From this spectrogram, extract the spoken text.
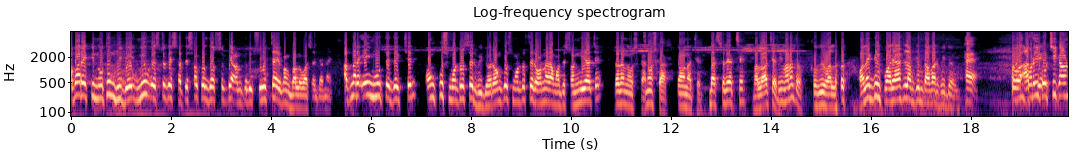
আবার একটি নতুন ভিডিও নিউ স্টকের সাথে সকল দর্শককে আন্তরিক শুভেচ্ছা এবং ভালোবাসা জানাই। আপনারা এই মুহূর্তে দেখছেন অঙ্কুশ মোটরস এর ভিডিও আর অঙ্কুশ মোটরস এর অনার আমাদের সঙ্গেই আছে। দাদা নমস্কার। নমস্কার। কেমন আছেন? বাস চলে যাচ্ছে। ভালো আছেন? তুমি ভালো তো? খুবই ভালো। অনেকদিন পরে আসলাম কিন্তু আবার ভিডিও হ্যাঁ। তো পরেই করছি কারণ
